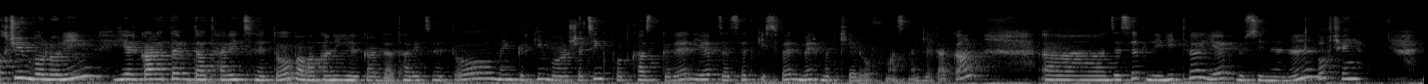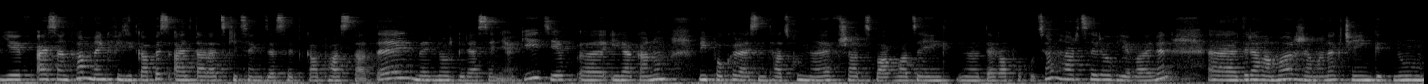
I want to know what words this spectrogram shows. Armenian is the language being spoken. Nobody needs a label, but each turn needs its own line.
Ողջույն բոլորին։ Երկարատև դաթարից հետո, բավականին երկար դաթարից հետո մենք կրկին որոշեցինք ոդքասթ գրել եւ ձեզ հետ կիսվել մեր մտքերով մասնագիտական։ Ձեզ հետ Լիլիթը եւ Լուսինենը։
Ողջույն։
Եվ այս անգամ մենք ֆիզիկապես այլ տարածքից ենք ձեզ հետ կապ հաստատել, մեր նոր գրասենյակից եւ իրականում մի փոքր այս ընթացքում նաեւ շատ զբաղված էինք տեղափոխության հարցերով եւ այլն, դրա համար ժամանակ չէինք գտնում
